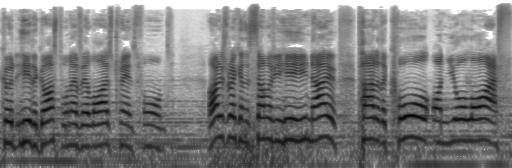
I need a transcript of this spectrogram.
could hear the gospel and have their lives transformed. I just reckon that some of you here, you know, part of the call on your life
